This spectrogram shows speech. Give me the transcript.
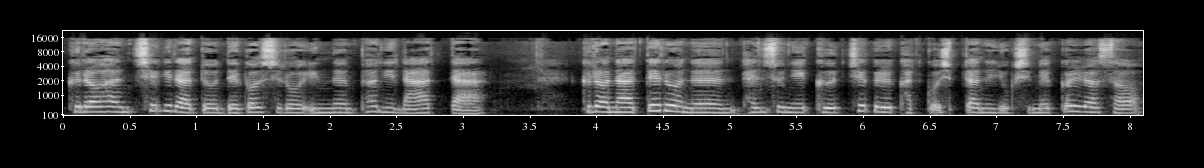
그러한 책이라도 내 것으로 읽는 편이 나았다. 그러나 때로는 단순히 그 책을 갖고 싶다는 욕심에 끌려서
